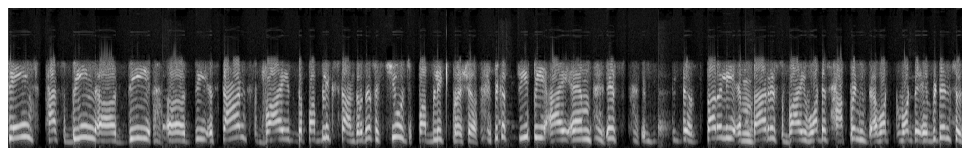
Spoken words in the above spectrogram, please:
changed has been uh, the uh, the stance by the public stance. There's a huge public pressure because CPIM is thoroughly embarrassed by what has happened, what what the evidences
